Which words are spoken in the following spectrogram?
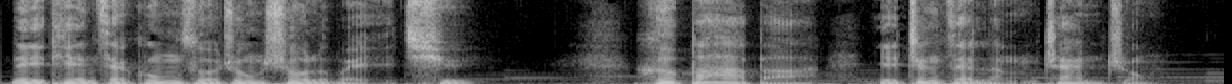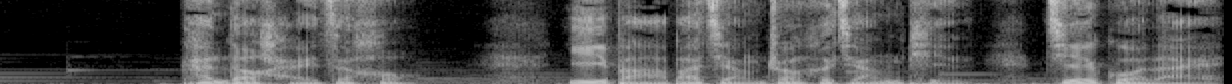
那天在工作中受了委屈。和爸爸也正在冷战中，看到孩子后，一把把奖状和奖品接过来，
